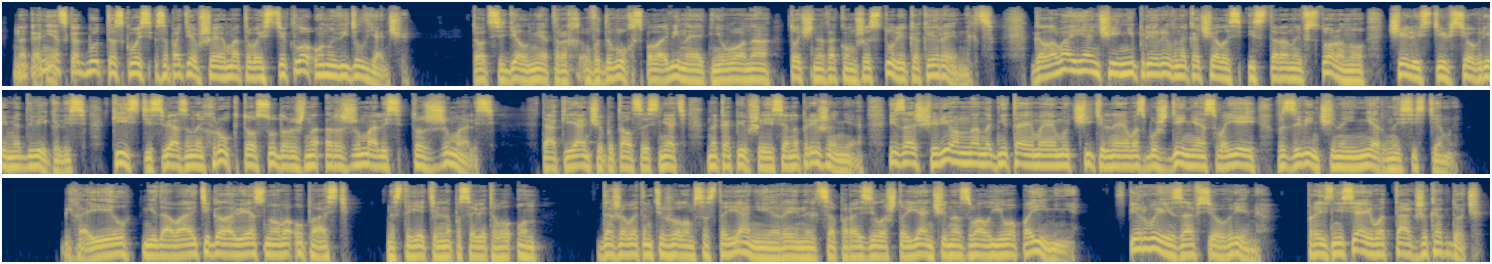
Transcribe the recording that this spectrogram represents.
Наконец, как будто сквозь запотевшее матовое стекло, он увидел Янчи. Тот сидел метрах в двух с половиной от него на точно таком же стуле, как и Рейнольдс. Голова Янчи непрерывно качалась из стороны в сторону, челюсти все время двигались, кисти связанных рук то судорожно разжимались, то сжимались. Так Янчи пытался снять накопившееся напряжение, изощренно нагнетаемое мучительное возбуждение своей взвинченной нервной системы. «Михаил, не давайте голове снова упасть настоятельно посоветовал он. Даже в этом тяжелом состоянии Рейнольдса поразило, что Янчи назвал его по имени. Впервые за все время, произнеся его так же, как дочь.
